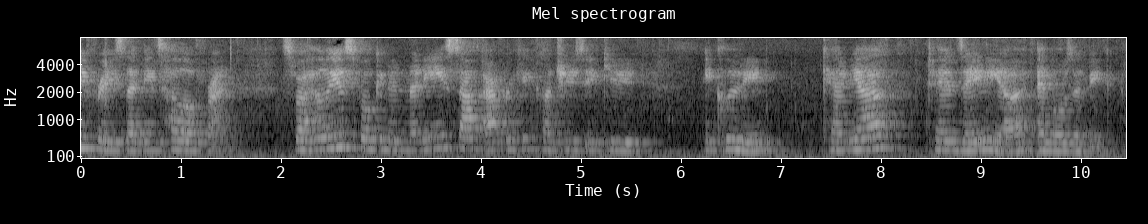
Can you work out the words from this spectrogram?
Swahili phrase that means hello friend. Swahili is spoken in many South African countries including, including Kenya, Tanzania, and Mozambique.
